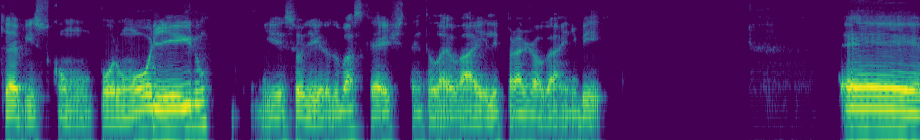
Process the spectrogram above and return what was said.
que é visto como por um olheiro, e esse olheiro do basquete tenta levar ele para jogar NBA. É,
